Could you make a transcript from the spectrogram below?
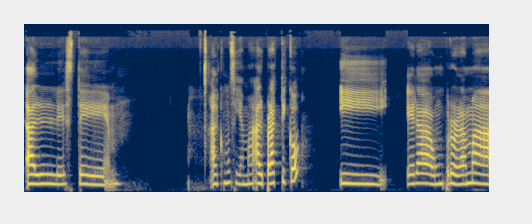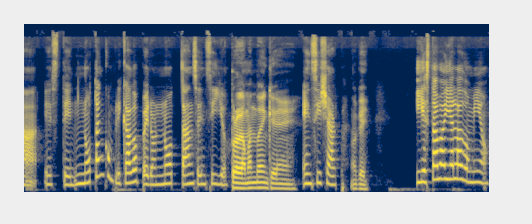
al, este, al, ¿cómo se llama? Al práctico y era un programa, este, no tan complicado, pero no tan sencillo, ¿Programando en qué...? en C Sharp. Ok. Y estaba ahí al lado mío.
